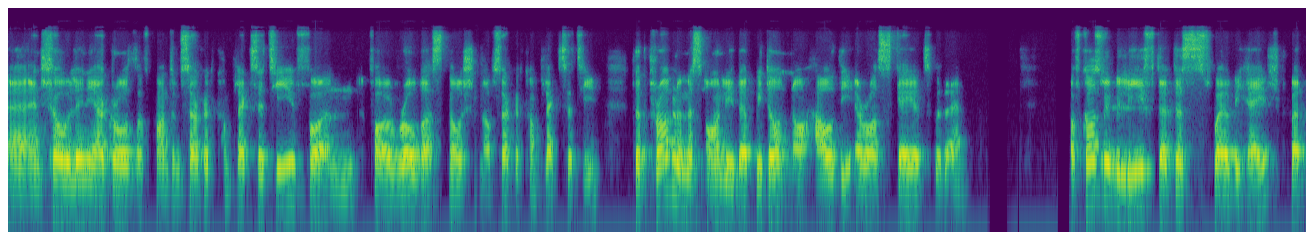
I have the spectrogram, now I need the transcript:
uh, and show linear growth of quantum circuit complexity for, an, for a robust notion of circuit complexity. The problem is only that we don't know how the error scales with n. Of course, we believe that this is well behaved, but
